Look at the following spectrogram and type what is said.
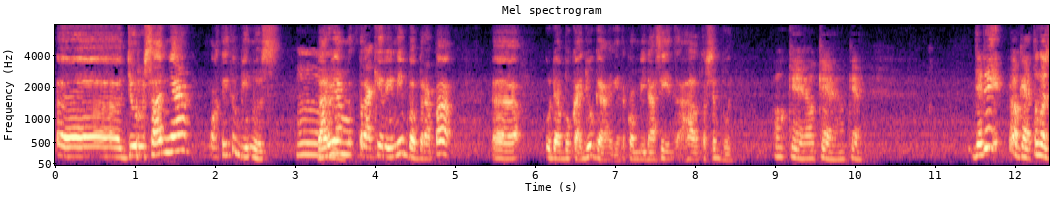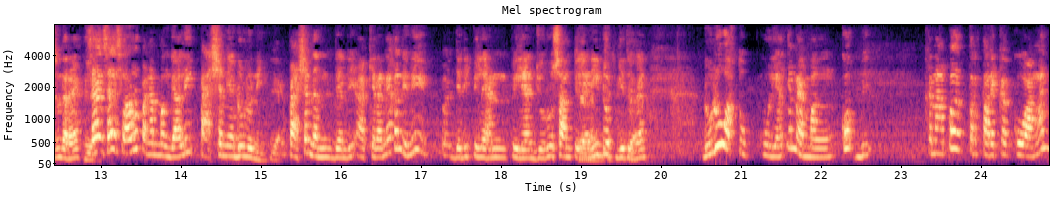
eh, jurusannya waktu itu binus. Hmm. Baru yang terakhir ini beberapa eh, udah buka juga gitu kombinasi hal tersebut. Oke, oke, oke. Jadi, oke, tunggu sebentar ya. Iya. Saya saya selalu pengen menggali passionnya dulu nih. Iya. Passion dan dan di akhirannya kan ini jadi pilihan pilihan jurusan, pilihan Pilihan hidup hidup, gitu iya. kan. Dulu waktu kuliahnya memang kok kenapa tertarik ke keuangan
